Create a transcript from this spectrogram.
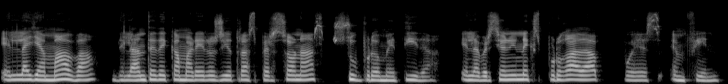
él la llamaba, delante de camareros y otras personas, su prometida. En la versión inexpurgada, pues, en fin,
